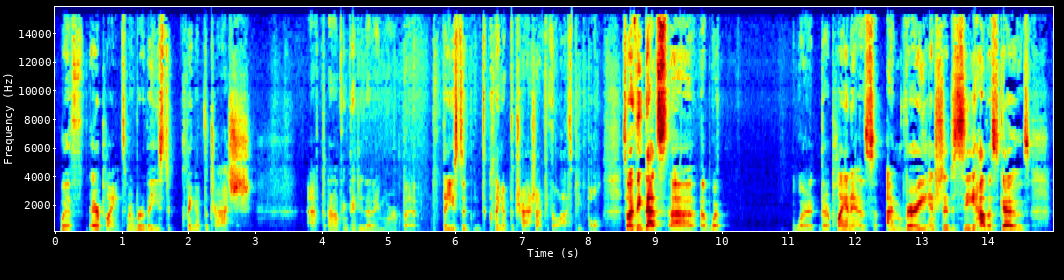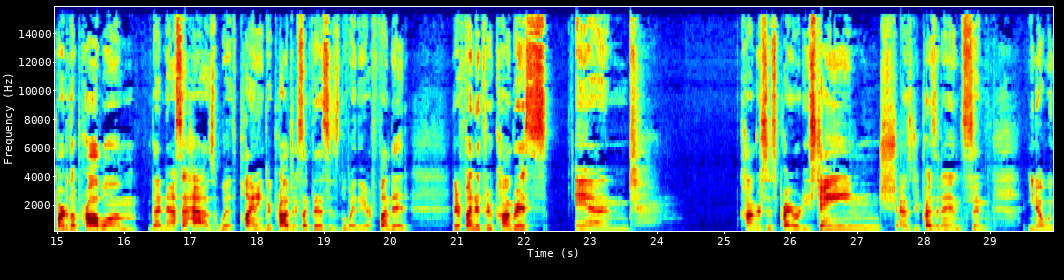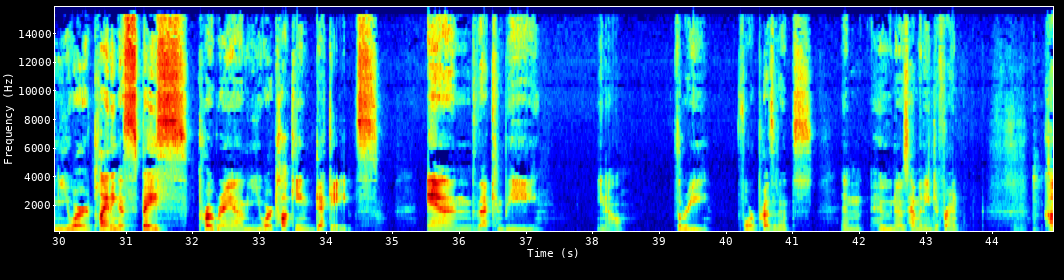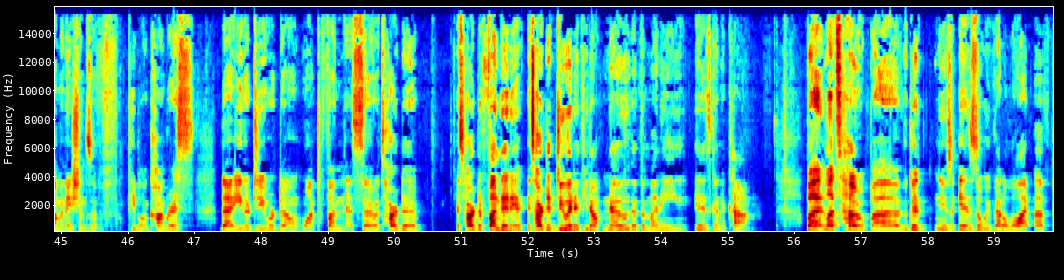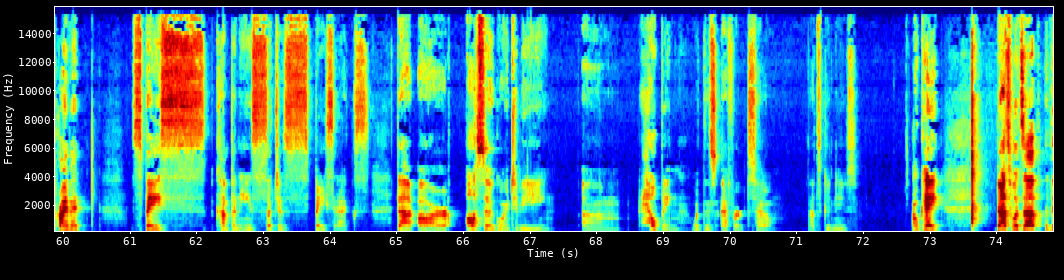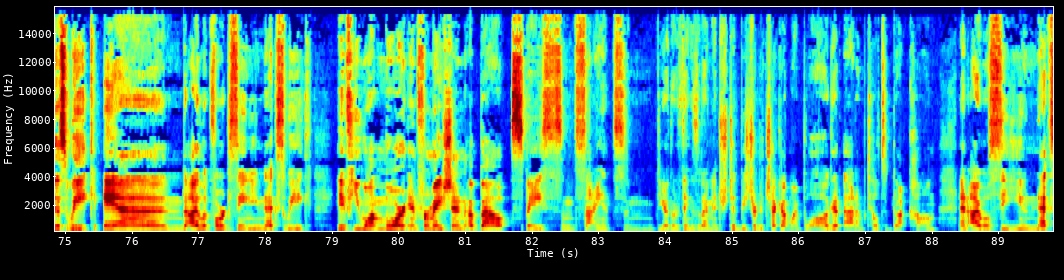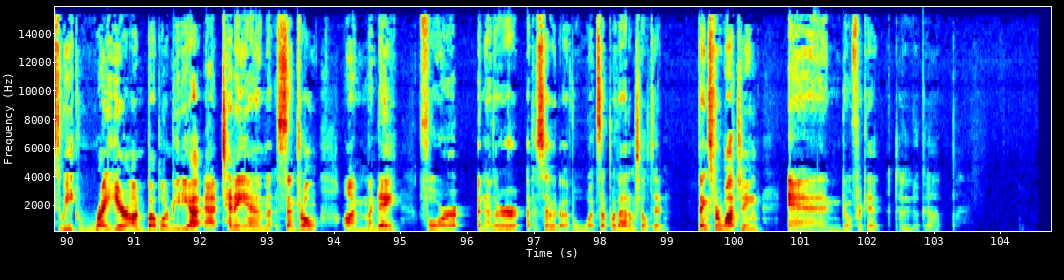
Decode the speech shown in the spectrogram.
with airplanes. Remember, they used to clean up the trash. After I don't think they do that anymore, but they used to clean up the trash after the last people. So I think that's uh, what what their plan is. I'm very interested to see how this goes. Part of the problem that NASA has with planning big projects like this is the way they are funded. They're funded through Congress, and Congress's priorities change, as do presidents. And, you know, when you are planning a space program, you are talking decades. And that can be, you know, three, four presidents, and who knows how many different combinations of people in Congress that either do or don't want to fund this. So it's hard to it's hard to fund it. It's hard to do it if you don't know that the money is going to come. But let's hope. Uh, the good news is that we've got a lot of private space companies, such as SpaceX, that are also going to be um, helping with this effort. So that's good news. Okay, that's what's up this week, and I look forward to seeing you next week. If you want more information about space and science and the other things that I'm interested, be sure to check out my blog at adamtilted.com. And I will see you next week right here on Bubbler Media at 10 a.m. Central on Monday for another episode of What's Up with Adam Tilted. Thanks for watching, and don't forget to look up.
